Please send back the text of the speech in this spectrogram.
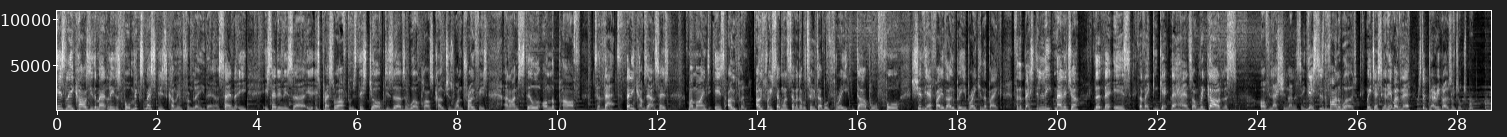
Is Lee Carsley the man to lead us? Mixed messages coming from Lee there, saying that he, he said in his uh, his presser afterwards, this job deserves a world class coach, has won trophies, and I'm still on the path to that. Then he comes out and says, my mind is open. 03717223344. Should the FA, though, be breaking the bank for the best elite manager that there is that they can get their hands on, regardless of nationality? This is the final word. Me, Jessica, and him over there, Mr. Perry Groves on Talksport.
